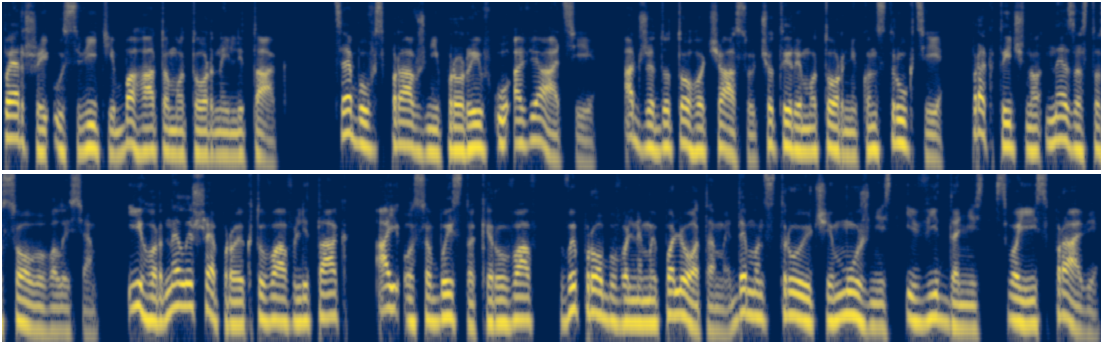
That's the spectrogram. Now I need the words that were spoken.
перший у світі багатомоторний літак. Це був справжній прорив у авіації, адже до того часу чотиримоторні конструкції практично не застосовувалися. Ігор не лише проєктував літак, а й особисто керував випробувальними польотами, демонструючи мужність і відданість своїй справі.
